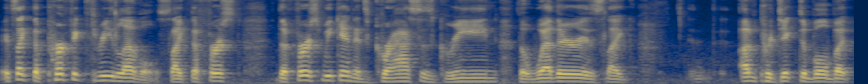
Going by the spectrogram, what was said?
it's like the perfect three levels. Like the first the first weekend it's grass is green, the weather is like unpredictable but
